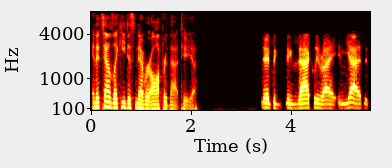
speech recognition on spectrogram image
And it sounds like he just never offered that to you. It's exactly right, and yeah, it's, it's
